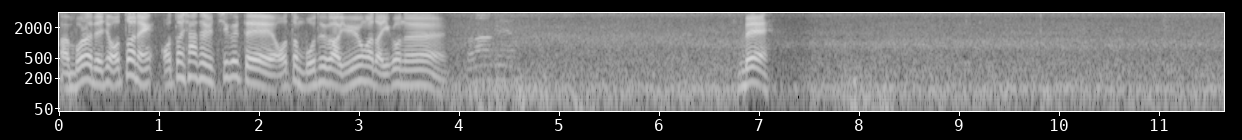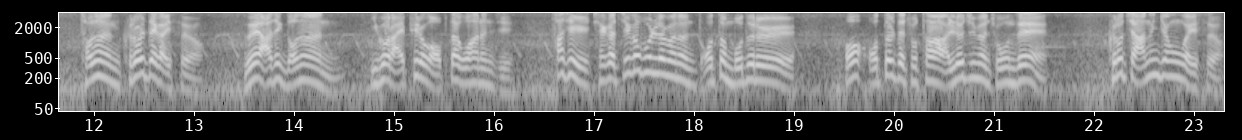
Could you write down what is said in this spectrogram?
아, 뭐라 해야 되지? 어떤, 앵- 어떤 샷을 찍을 때 어떤 모드가 유용하다, 이거는 전화하세요. 네. 저는 그럴 때가 있어요. 왜 아직 너는 이걸 알 필요가 없다고 하는지. 사실 제가 찍어보려면은 어떤 모드를 어? 어떨 때 좋다 알려주면 좋은데 그렇지 않은 경우가 있어요.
